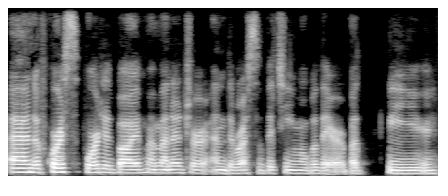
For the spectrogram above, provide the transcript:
And of course, supported by my manager and the rest of the team over there. But we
